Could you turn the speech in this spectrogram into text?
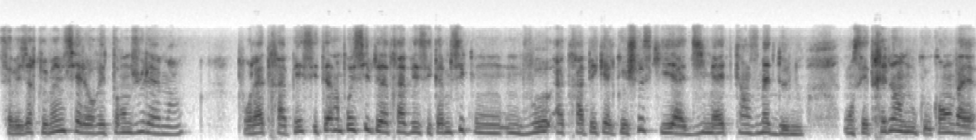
Ça veut dire que même si elle aurait tendu la main pour l'attraper, c'était impossible de l'attraper. C'est comme si qu'on on veut attraper quelque chose qui est à 10 mètres, 15 mètres de nous. On sait très bien, nous, que quand on va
